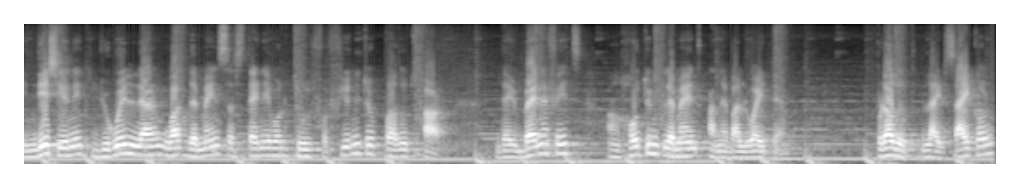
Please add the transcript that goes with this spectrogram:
In this unit, you will learn what the main sustainable tools for furniture products are, their benefits and how to implement and evaluate them product life cycle,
